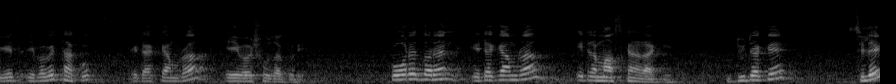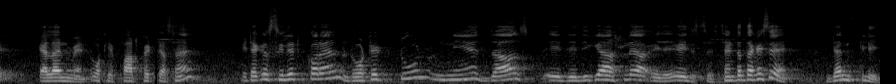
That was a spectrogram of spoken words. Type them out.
ইয়ে এভাবে থাকুক, এটাকে আমরা এইভাবে সোজা করি। করে ধরেন এটাকে আমরা এটার মাঝখানে রাখি। দুইটাকে সিলেক্ট অ্যালাইনমেন্ট ওকে পারফেক্ট আছে হ্যাঁ? এটাকে সিলেক্ট করেন রোটেট টুল নিয়ে জাস্ট এই যেদিকে আসলে এই যে এই সেন্টার দেখাইছে দেন ক্লিক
